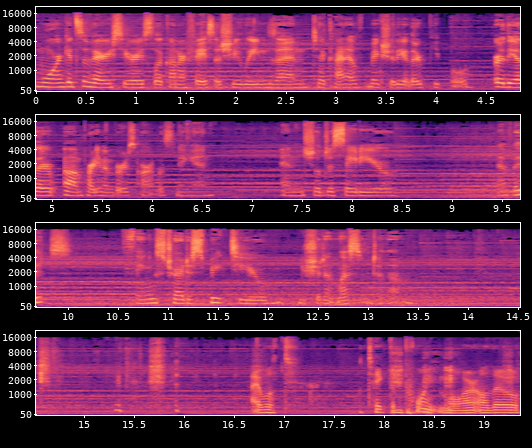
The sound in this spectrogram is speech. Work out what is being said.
Moore gets a very serious look on her face as she leans in to kind of make sure the other people or the other um, party members aren't listening in. And she'll just say to you, Nevitz, things try to speak to you, you shouldn't listen to them. I will t- I'll take the point Moore, although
